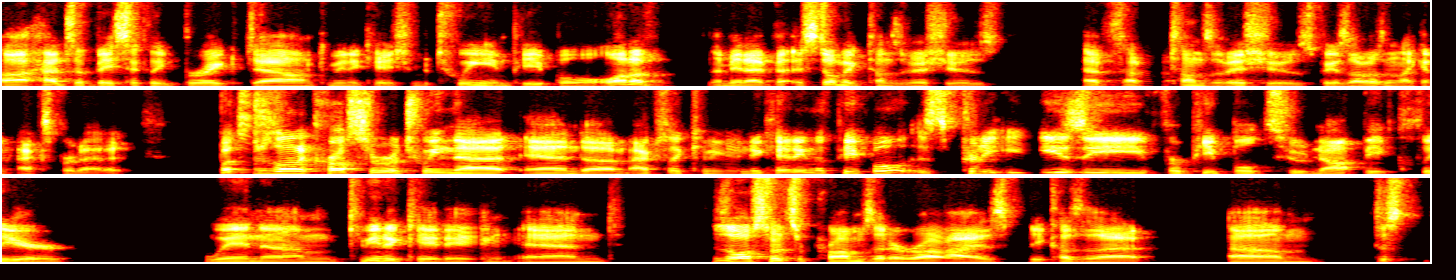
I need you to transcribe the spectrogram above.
uh, had to basically break down communication between people. A lot of, I mean, I, I still make tons of issues, have, have tons of issues because I wasn't like an expert at it. But there's a lot of crossover between that and um, actually communicating with people. It's pretty easy for people to not be clear when um, communicating, and there's all sorts of problems that arise because of that. Um, just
